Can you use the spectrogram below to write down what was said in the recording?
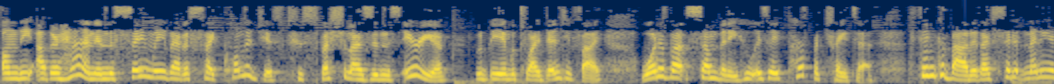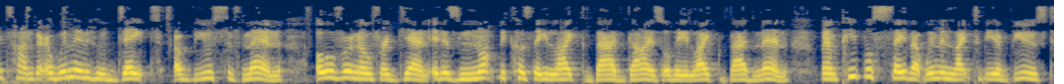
On the other hand, in the same way that a psychologist who specializes in this area would be able to identify, what about somebody who is a perpetrator? Think about it. I've said it many a time. There are women who date abusive men over and over again. It is not because they like bad guys or they like bad men. When people say that women like to be abused,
